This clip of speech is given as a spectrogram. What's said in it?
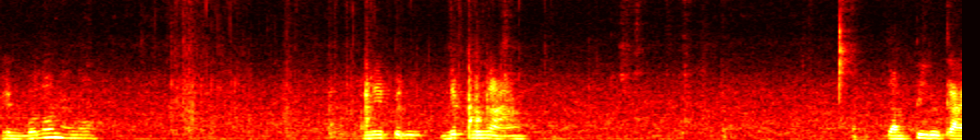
เห็นบนต้นเนาะอันนี้เป็นเล็บมือนางยำตีนไก่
